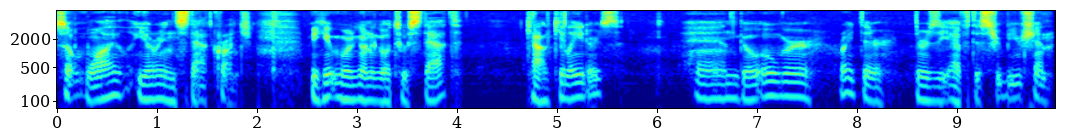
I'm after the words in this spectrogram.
So while you're in StatCrunch, we get, we're going to go to Stat, Calculators, and go over right there. There's the F distribution.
